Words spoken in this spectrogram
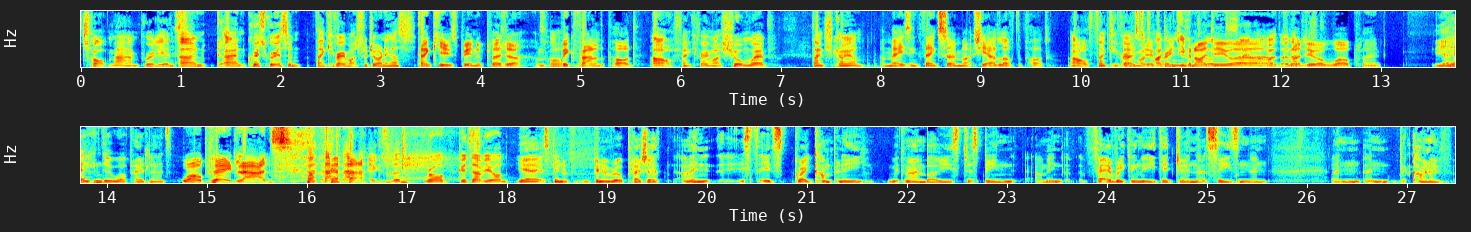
Top man, brilliant. And, and Chris Grierson, thank you very much for joining us. Thank you. It's been a pleasure. I'm a Top big fan of the pod. Oh, thank you very much. Sean Webb, thanks for coming on. Amazing. Thanks so much. Yeah, I love the pod. Oh, thank you, You very guys much. do a I didn't even Can I do to that uh, can I They do just- a well played Yeah, Yeah. you can do well played, lads. Well played, lads. Excellent. Rob, good to have you on. Yeah, it's been a, been a real pleasure. I mean, it's it's great company with Rambo. He's just been, I mean, for everything that he did during that season and and and the kind of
